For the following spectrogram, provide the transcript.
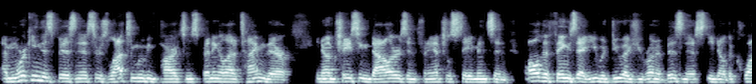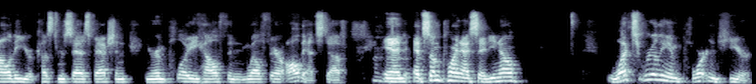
I'm working this business. There's lots of moving parts. I'm spending a lot of time there you know i'm chasing dollars and financial statements and all the things that you would do as you run a business you know the quality your customer satisfaction your employee health and welfare all that stuff. Mm-hmm. and at some point i said you know what's really important here?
